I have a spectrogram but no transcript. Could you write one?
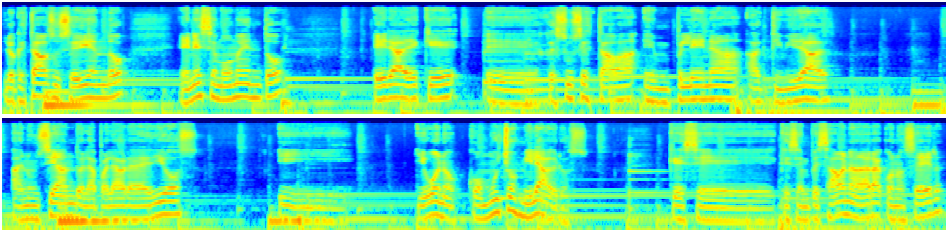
Lo que estaba sucediendo en ese momento era de que eh, Jesús estaba en plena actividad anunciando la palabra de Dios y, y bueno, con muchos milagros que se, que se empezaban a dar a conocer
